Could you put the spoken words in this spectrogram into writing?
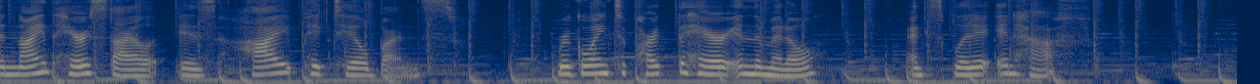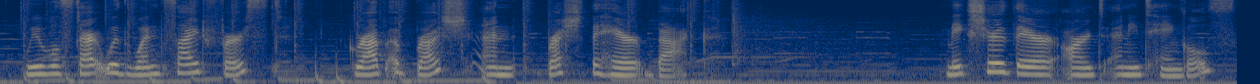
The ninth hairstyle is high pigtail buns. We're going to part the hair in the middle and split it in half. We will start with one side first. Grab a brush and brush the hair back. Make sure there aren't any tangles.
